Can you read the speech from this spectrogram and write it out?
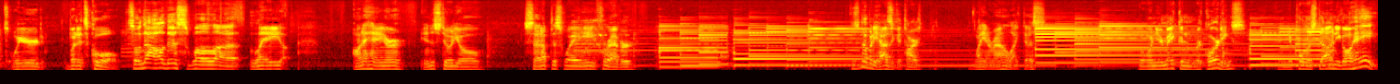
it's weird, but it's cool. So now this will uh, lay on a hanger in the studio, set up this way forever. Because nobody has a guitar laying around like this. But when you're making recordings and you pull this down, you go, hey,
